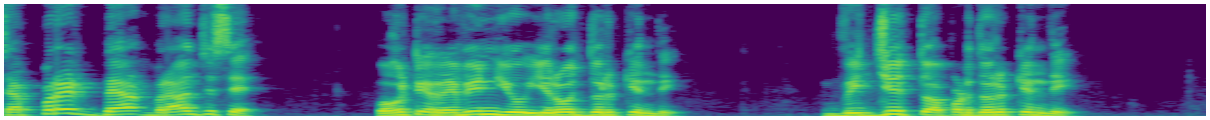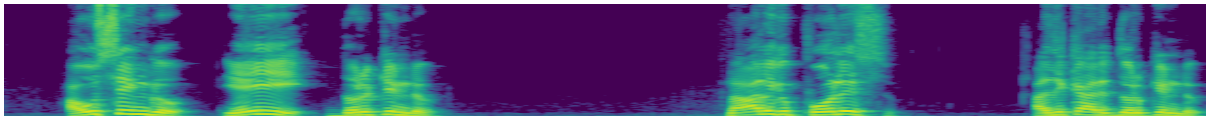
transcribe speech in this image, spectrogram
సెపరేట్ బ్రా బ్రాంచెసే ఒకటి రెవెన్యూ ఈరోజు దొరికింది. విద్యుత్ అప్పుడు దొరికింది. హౌసింగ్ ఏఈ దొరికిండు. నాలుగు పోలీసు అధికారి దొరికిండు.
